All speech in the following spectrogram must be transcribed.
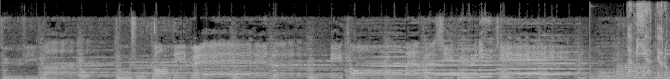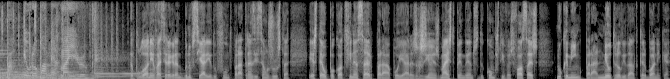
tu vivras toujours grande et belle et ton invincible unité. Da minha Europa. Europa My Europe. A Polónia vai ser a grande beneficiária do Fundo para a Transição Justa. Este é o pacote financeiro para apoiar as regiões mais dependentes de combustíveis fósseis no caminho para a neutralidade carbónica.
